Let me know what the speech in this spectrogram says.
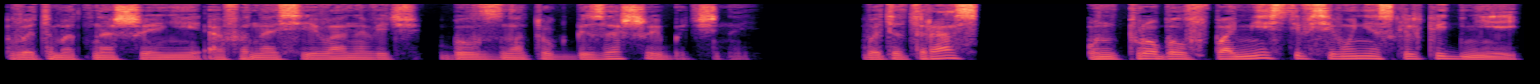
В этом отношении Афанасий Иванович был знаток безошибочный. В этот раз он пробыл в поместье всего несколько дней,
